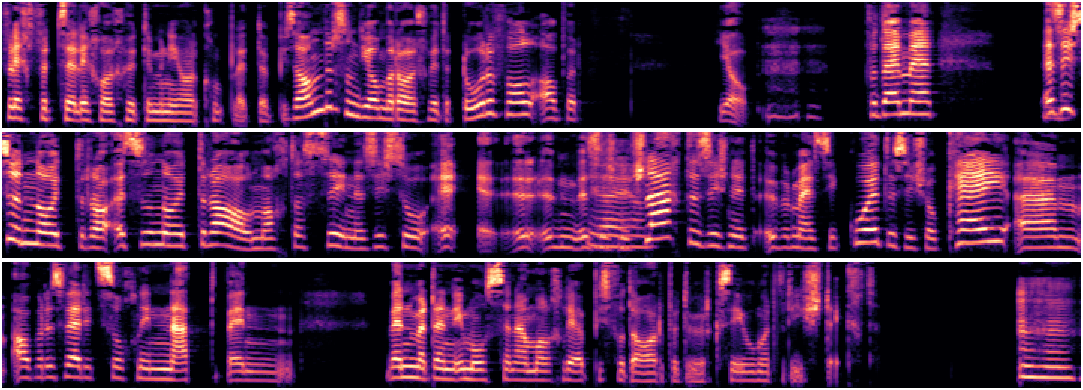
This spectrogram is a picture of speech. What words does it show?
vielleicht erzähle ich euch heute einem Jahr komplett etwas anderes und jammer euch wieder durchfall, aber ja. Von dem her, es ist so neutral, so neutral, macht das Sinn. Es ist so, äh, äh, äh, es Ja, ist nicht ja. schlecht, es ist nicht übermäßig gut, es ist okay, ähm, aber es wäre jetzt so ein bisschen nett, wenn, wenn man dann im Aussen auch mal ein bisschen etwas von der Arbeit würde sehen, wo man reinsteckt. Mhm.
